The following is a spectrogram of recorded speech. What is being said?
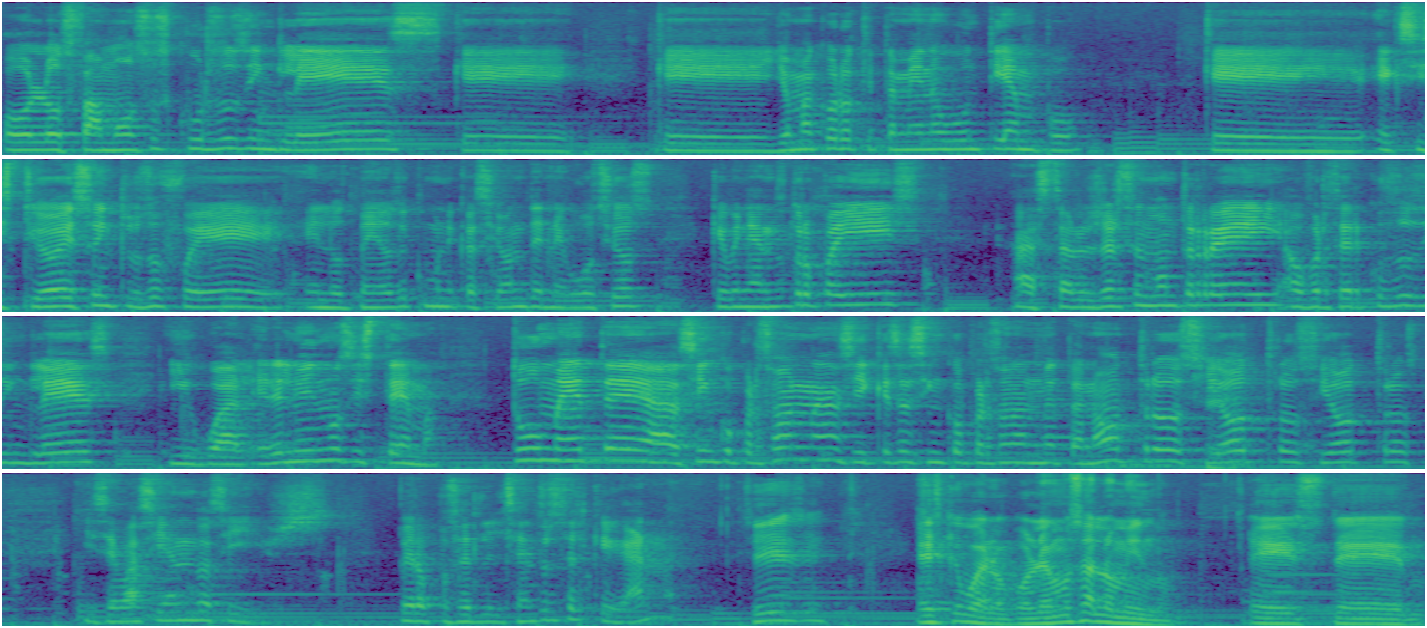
o los famosos cursos de inglés que, que yo me acuerdo que también hubo un tiempo que existió eso, incluso fue en los medios de comunicación de negocios que venían de otro país a establecerse en Monterrey, a ofrecer cursos de inglés, igual, era el mismo sistema. Tú mete a cinco personas y que esas cinco personas metan otros y otros y otros y se va haciendo así pero pues el, centro es el que gana. Sí, sí. Es que bueno, volvemos a lo mismo. Este.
